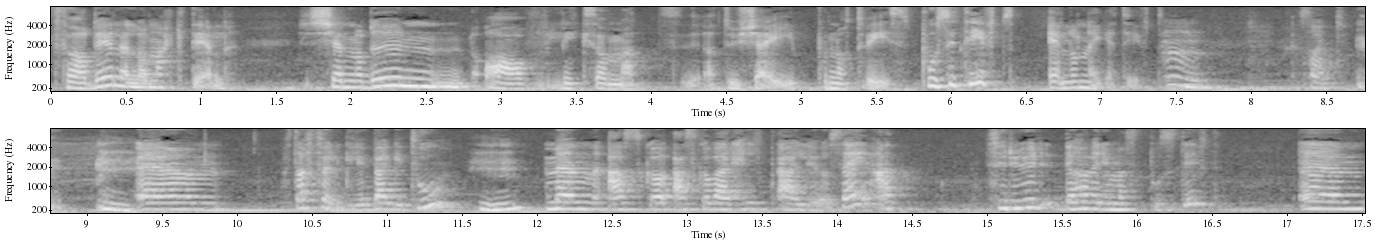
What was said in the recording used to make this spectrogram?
fördel eller nackdel? Känner du av liksom att, att du är tjej på något vis? Positivt eller negativt? Mm. Sant. Um, selvfølgelig begge to. Mhm. Men jeg skal, jeg skal være helt ærlig og si jeg tror det har vært mest positivt. Ehm,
